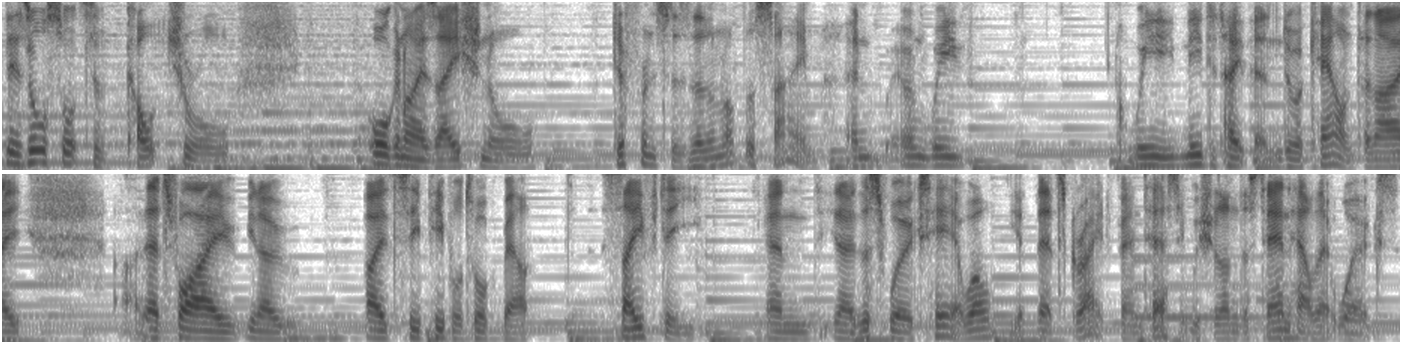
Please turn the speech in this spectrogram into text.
there's all sorts of cultural organizational differences that are not the same. And and we we need to take that into account. And i that's why you know i see people talk about safety and you know this works here. Well yeah, that's great. Fantastic. We should understand how that works.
